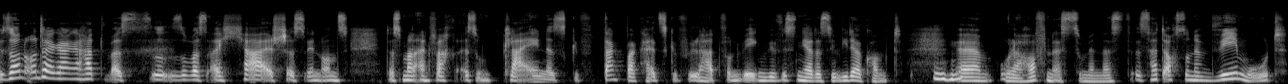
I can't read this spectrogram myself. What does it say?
Sonnenuntergang hat was so, so was archaisches in uns, dass man einfach so ein kleines Gef- Dankbarkeitsgefühl hat von wegen, wir wissen ja, dass sie wiederkommt Mhm. ähm, oder hoffen es zumindest. Es hat auch so eine Wehmut.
